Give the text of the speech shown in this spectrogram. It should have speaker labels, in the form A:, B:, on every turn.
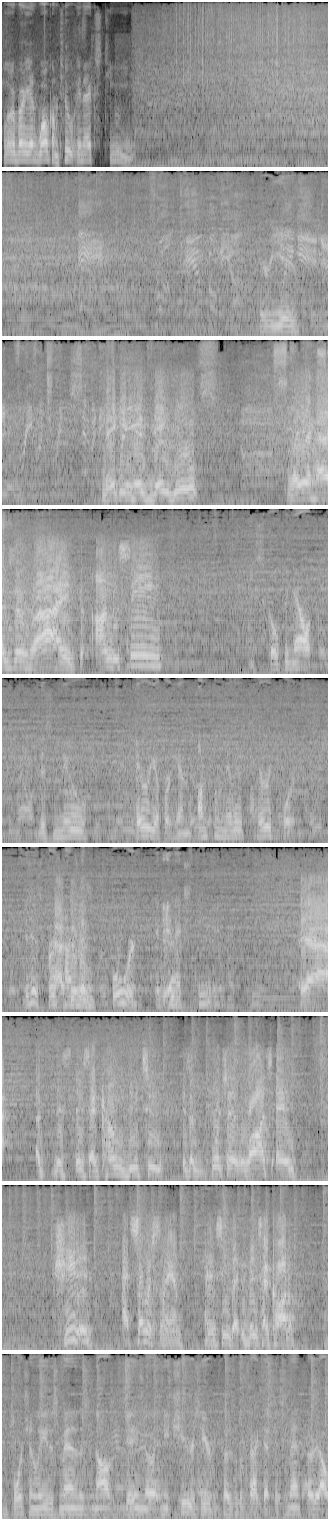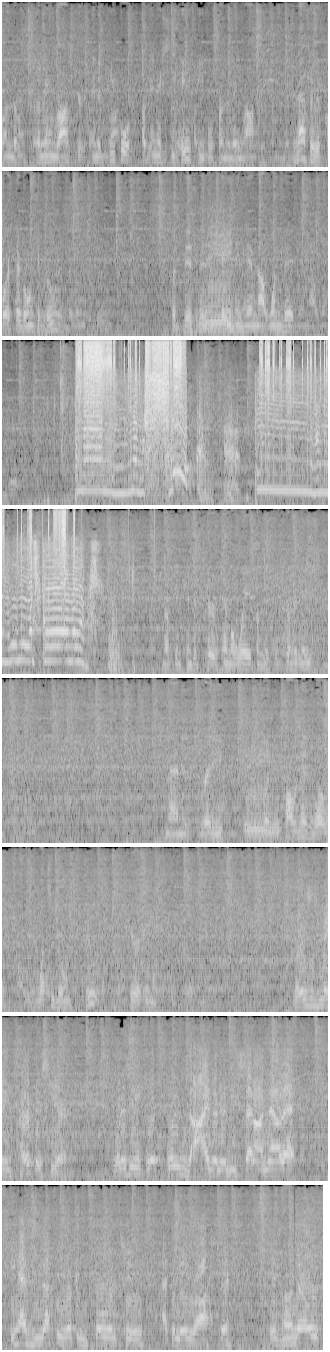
A: Hello, everybody, and welcome to NXT. Here he is.
B: Making his debut, Slayer has arrived on the scene.
A: He's scoping out this new area for him, unfamiliar territory. This is his first
B: After
A: time
B: his-
A: forward in NXT.
B: Yeah, uh, this, this had come due to his unfortunate loss and cheated at SummerSlam, and it seems that Vince had caught him.
A: Unfortunately, this man is not getting uh, any cheers here because of the fact that this man started out on the, the main roster, and the people of NXT hate people from the main roster. So naturally, of course, they're going to boo him. But this isn't phasing him, not one bit. Nothing can deter him away from his determination. This man is ready. But the problem is, what what's he going to do here at NXT?
B: What is his main purpose here? What is he? What, what is his eyes are going to be set on now that he has nothing looking forward to at the main roster? There's
A: Uh,
B: no.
